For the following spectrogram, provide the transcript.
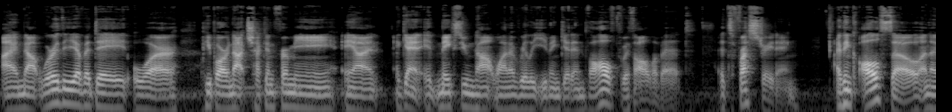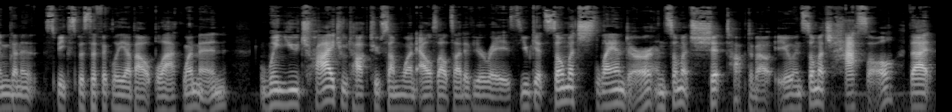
I'm not worthy of a date or people are not checking for me. And again, it makes you not want to really even get involved with all of it. It's frustrating. I think also, and I'm going to speak specifically about black women, when you try to talk to someone else outside of your race, you get so much slander and so much shit talked about you and so much hassle that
